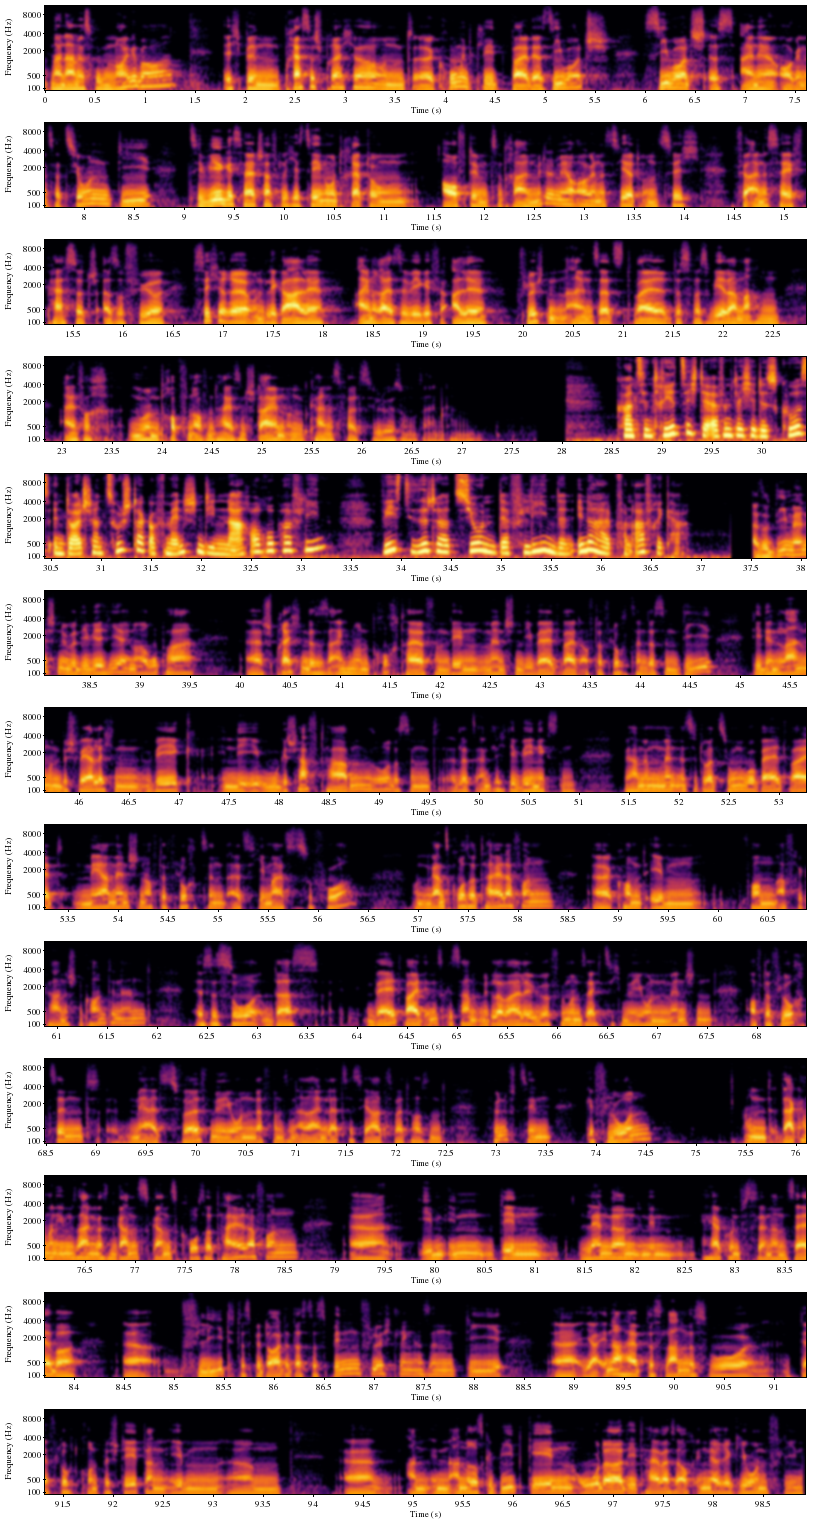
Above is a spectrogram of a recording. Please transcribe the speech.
Mein Name ist Ruben Neugebauer. Ich bin Pressesprecher und äh, Crewmitglied bei der Sea-Watch. Sea-Watch ist eine Organisation, die zivilgesellschaftliche Seenotrettung auf dem zentralen Mittelmeer organisiert und sich für eine Safe Passage, also für sichere und legale Einreisewege für alle Flüchtenden einsetzt, weil das, was wir da machen, einfach nur ein Tropfen auf den heißen Stein und keinesfalls die Lösung sein kann. Konzentriert sich der öffentliche Diskurs in Deutschland zu stark auf Menschen, die nach Europa fliehen? Wie ist die Situation der Fliehenden innerhalb von Afrika? Also die Menschen, über die wir hier in Europa äh, sprechen, das ist eigentlich nur ein Bruchteil von den Menschen, die weltweit auf der Flucht sind. Das sind die, die den langen und beschwerlichen Weg in die EU geschafft haben. So, das sind letztendlich die wenigsten. Wir haben im Moment eine Situation, wo weltweit mehr Menschen auf der Flucht sind als jemals zuvor. Und ein ganz großer Teil davon äh, kommt eben vom afrikanischen Kontinent. Es ist so, dass weltweit insgesamt mittlerweile über 65 Millionen Menschen auf der Flucht sind. Mehr als 12 Millionen davon sind allein letztes Jahr 2015 geflohen. Und da kann man eben sagen, dass ein ganz, ganz großer Teil davon äh, eben in den Ländern, in den Herkunftsländern selber äh, flieht. Das bedeutet, dass das Binnenflüchtlinge sind, die äh, ja innerhalb des Landes, wo der Fluchtgrund besteht, dann eben ähm, äh, an, in ein anderes Gebiet gehen oder die teilweise auch in der Region fliehen.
